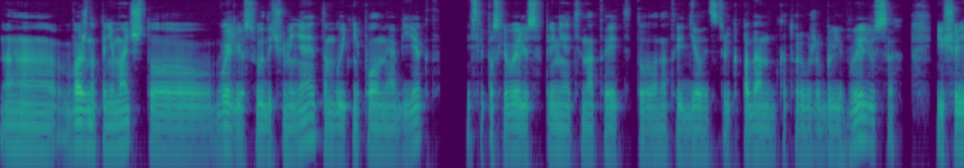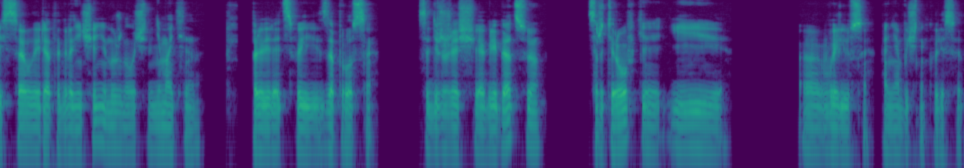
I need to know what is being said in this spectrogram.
Э, важно понимать, что values выдачу меняет, там будет неполный объект. Если после values применять annotate, то annotate делается только по данным, которые уже были в values. Еще есть целый ряд ограничений, нужно очень внимательно проверять свои запросы, содержащие агрегацию, сортировки и э, values, а не обычные query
